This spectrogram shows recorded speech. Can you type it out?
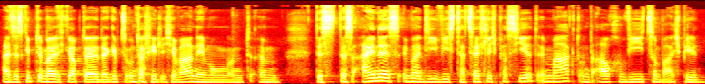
also es gibt immer, ich glaube, da, da gibt es unterschiedliche Wahrnehmungen. Und ähm, das, das eine ist immer die, wie es tatsächlich passiert im Markt und auch wie zum Beispiel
